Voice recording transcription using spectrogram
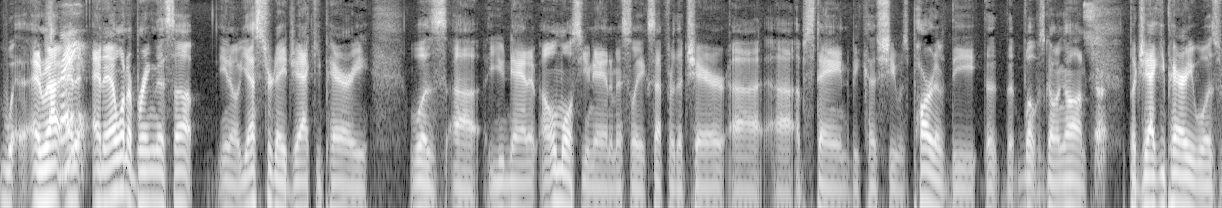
and, I- and, Right? and I want to bring this up. You know, yesterday Jackie Perry was uh, unanim- almost unanimously, except for the chair, uh, uh, abstained because she was part of the, the, the what was going on. Sure. But Jackie Perry was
